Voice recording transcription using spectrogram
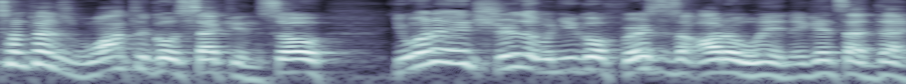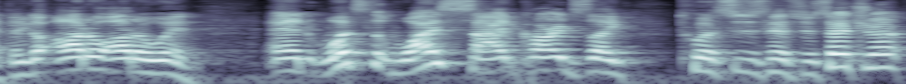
sometimes want to go second. So you want to ensure that when you go first, it's an auto win against that deck, like an auto auto win. And what's the why side cards like twists, etc., etc.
